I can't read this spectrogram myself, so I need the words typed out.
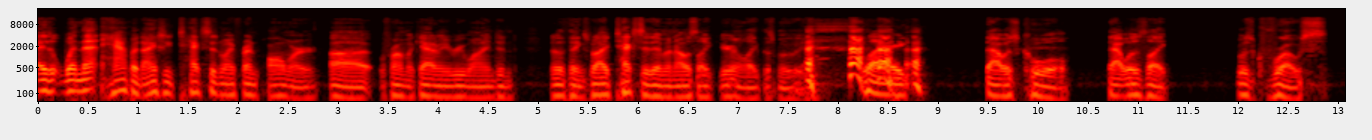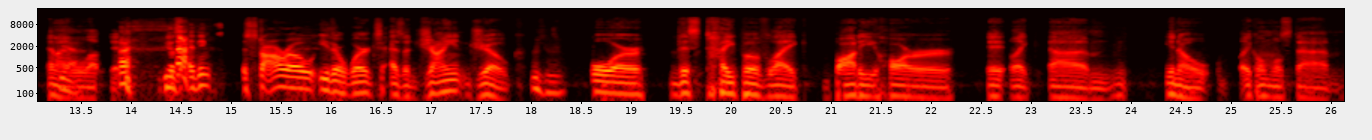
as when that happened, I actually texted my friend Palmer uh, from Academy Rewind and other things. But I texted him and I was like, "You're gonna like this movie." like that was cool. That was like was gross, and I loved it because I think Starro either works as a giant joke Mhm. or this type of like body horror it like um you know like almost um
